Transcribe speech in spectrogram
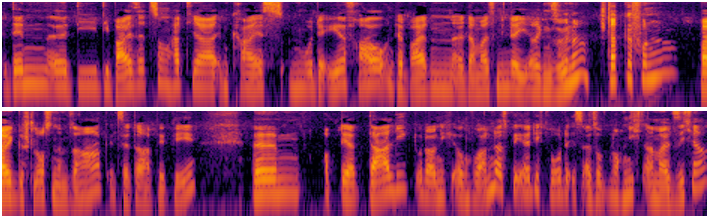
denn äh, die, die Beisetzung hat ja im Kreis nur der Ehefrau und der beiden äh, damals minderjährigen Söhne stattgefunden, bei geschlossenem Sarg etc. pp. Ähm, ob der da liegt oder nicht irgendwo anders beerdigt wurde, ist also noch nicht einmal sicher.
